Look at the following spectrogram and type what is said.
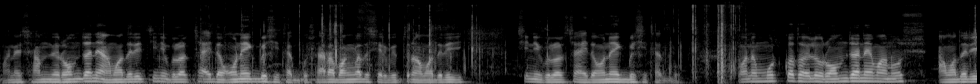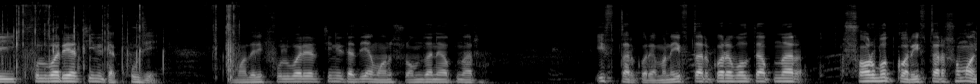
মানে সামনে রমজানে আমাদের এই চিনিগুলোর চাহিদা অনেক বেশি থাকব, সারা বাংলাদেশের ভিতরে আমাদের এই চিনিগুলোর চাহিদা অনেক বেশি থাকব। মানে মোট কথা হলো, রমজানে মানুষ আমাদের এই ফুলবাড়িয়ার চিনিটা খুঁজে। আমাদের এই ফুলবাড়িয়ার চিনিটা দিয়ে মানুষ রমজানে আপনার ইফতার করে। মানে ইফতার করে বলতে আপনার শরবত করে। ইফতারের সময়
